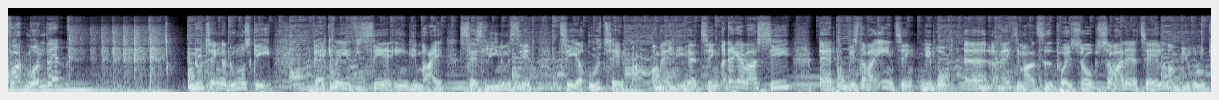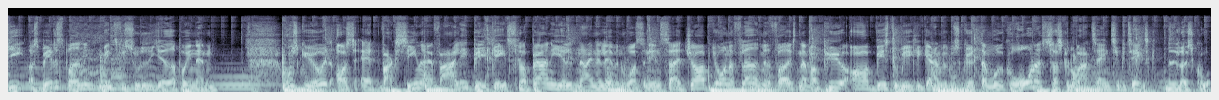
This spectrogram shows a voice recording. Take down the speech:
fuck mundbind. Nu tænker du måske, hvad kvalificerer egentlig mig, Sasline med sæt, til at udtale mig om alle de her ting? Og der kan jeg bare sige, at hvis der var én ting, vi brugte øh, rigtig meget tid på i soap, så var det at tale om virologi og smittespredning, mens vi suttede jader på hinanden. Husk i øvrigt også, at vacciner er farlige, Bill Gates slår børn ihjel, 9-11 was an inside job, jorden er flad, men Frederiksen er vampyr, og hvis du virkelig gerne vil beskytte dig mod corona, så skal du bare tage en tibetansk hvidløgskur.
